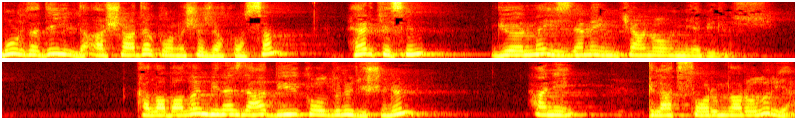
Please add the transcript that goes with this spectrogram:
burada değil de aşağıda konuşacak olsam herkesin görme izleme imkanı olmayabilir. Kalabalığın biraz daha büyük olduğunu düşünün. Hani platformlar olur ya,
